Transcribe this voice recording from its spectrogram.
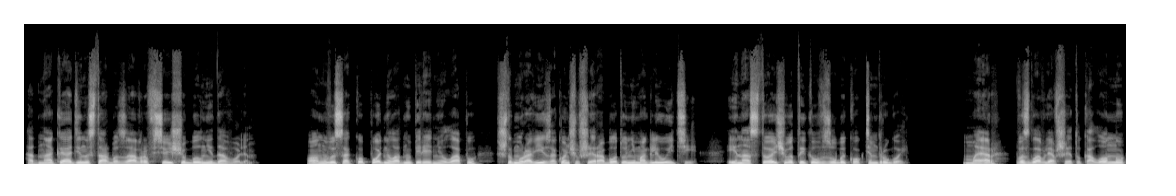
однако один из тарбозавров все еще был недоволен. Он высоко поднял одну переднюю лапу, чтобы муравьи, закончившие работу, не могли уйти, и настойчиво тыкал в зубы когтем другой. Мэр, возглавлявший эту колонну,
